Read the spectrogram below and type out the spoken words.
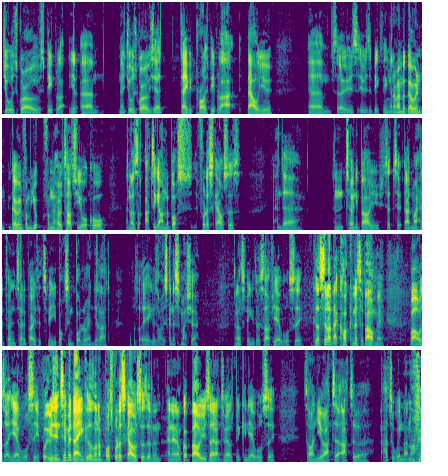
George Groves, people like you know, um, no George Groves, yeah, David Price, people like that, Bellew. Um, so it was it was a big thing, and I remember going going from from the hotel to York Hall, and I was I had to get on the bus full of Scousers, and uh, and Tony Bellew said to I had my headphones, and Tony Bellew said to me, "You're boxing Butler, ain't you, lad?" I was like, "Yeah." He goes, "Oh, he's gonna smash her." And I was thinking to myself, yeah, we'll see. Because I still had that cockiness about me. But I was like, yeah, we'll see. But it was intimidating because I was on a bus full of Scousers, and then, and then I've got Bellew saying that to me. I was thinking, yeah, we'll see. So I knew I had to, I had to, uh, I had to win that night.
